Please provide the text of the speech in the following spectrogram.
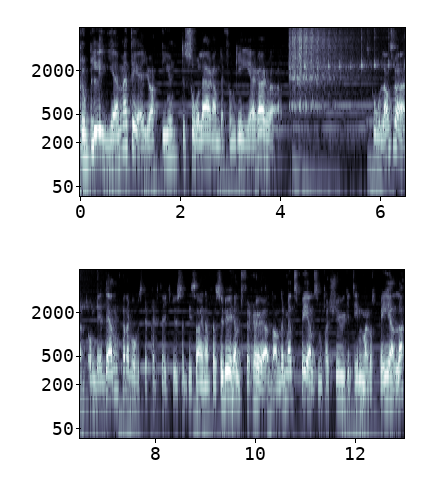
Problemet är ju att det är ju inte så lärande fungerar. Va? Skolans värld, om det är den pedagogiska praktik du designar för så är det ju helt förödande med ett spel som tar 20 timmar att spela.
